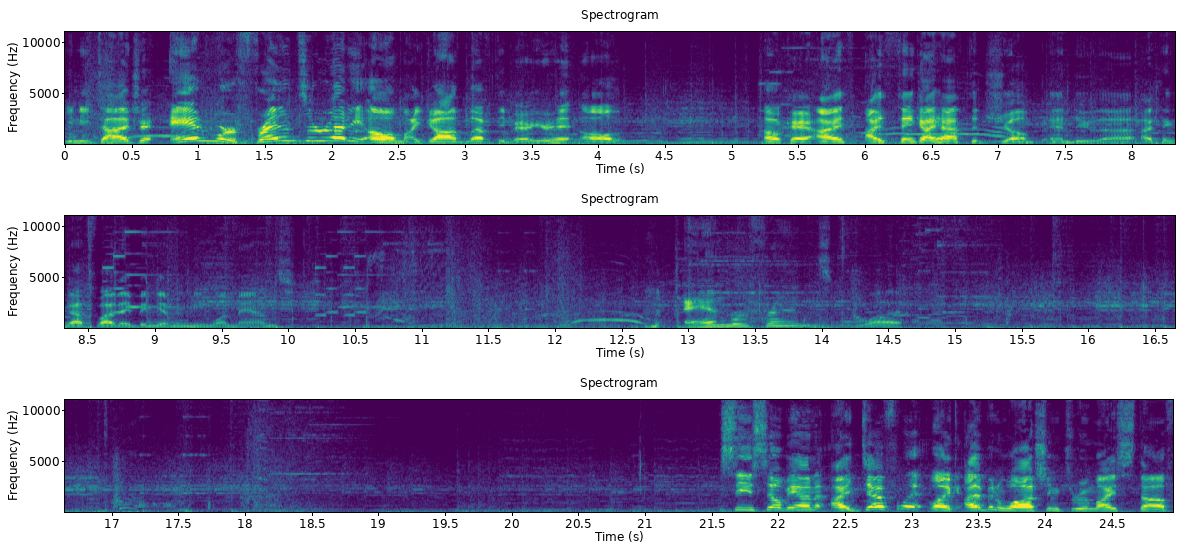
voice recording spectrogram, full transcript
You need to hydrate. And we're friends already? Oh my god, Lefty Bear, you're hitting all... Okay, I, I think I have to jump and do that. I think that's why they've been giving me one mans. and we're friends? What? See, Sylveon, I definitely, like, I've been watching through my stuff.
